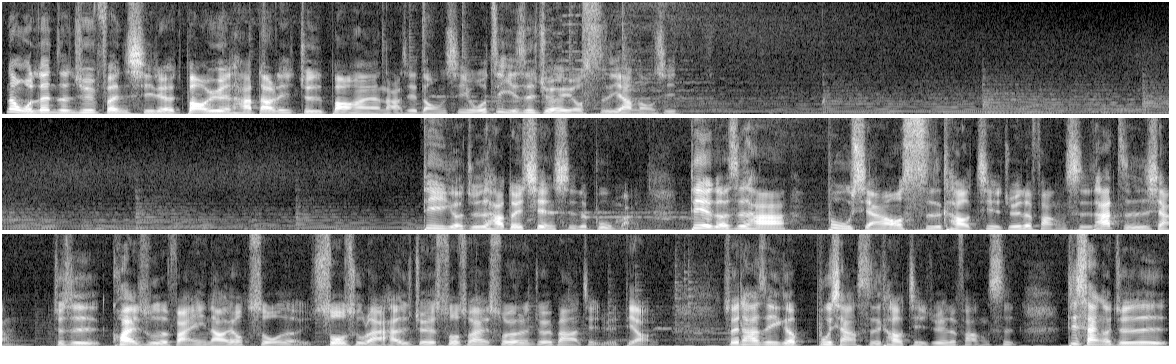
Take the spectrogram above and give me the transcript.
那我认真去分析了抱怨它到底就是包含了哪些东西，我自己是觉得有四样东西。第一个就是他对现实的不满，第二个是他不想要思考解决的方式，他只是想就是快速的反应，然后用说的说出来，他就觉得说出来所有人就会帮他解决掉了，所以他是一个不想思考解决的方式。第三个就是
